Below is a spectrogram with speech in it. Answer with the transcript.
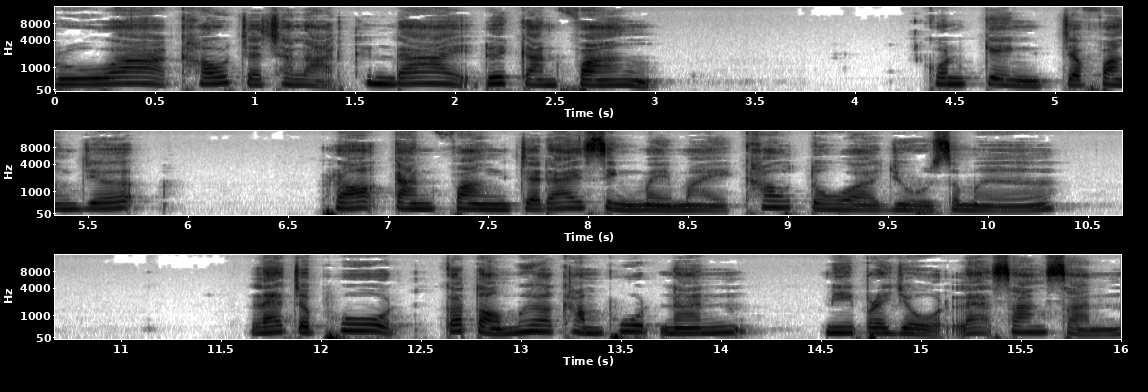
รู้ว่าเขาจะฉลาดขึ้นได้ด้วยการฟัง คนเก่งจะฟังเยอะ เพราะการฟังจะได้สิ่งใหม่ๆ เข้าตัวอยู่เสมอ และจะพูดก็ต่อเมื่อคำพูดนั้น มีประโยชน์และสร้างสรรค์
